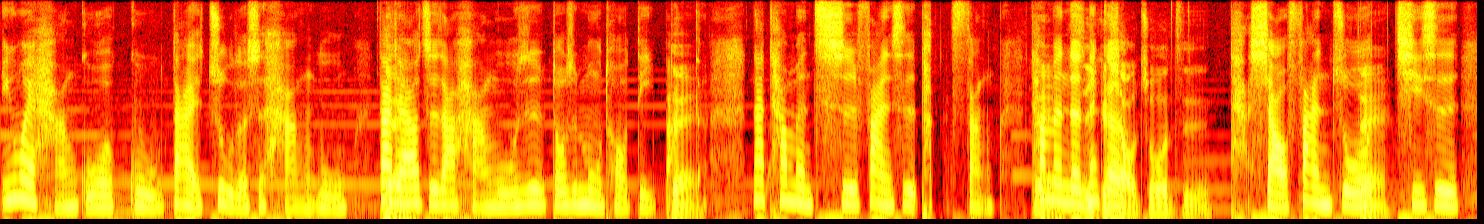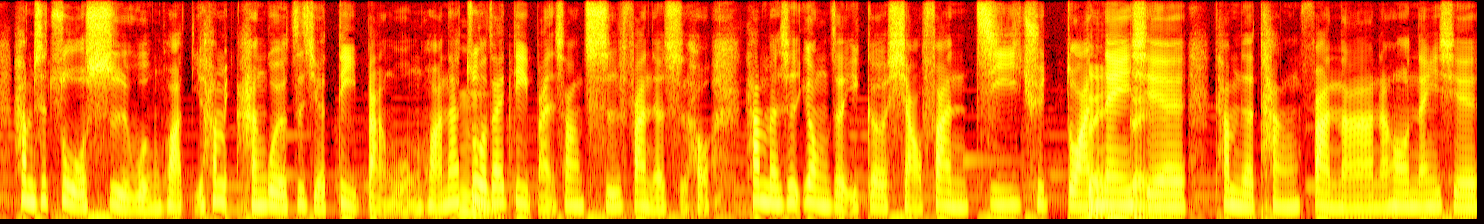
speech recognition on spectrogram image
因为韩国古代住的是韩屋，大家要知道韩屋是都是木头地板的。那他们吃饭是趴上他们的那个小桌子、小饭桌，其实他们是坐式文化。他们韩国有自己的地板文化。那坐在地板上吃饭的时候，他们是用着一个小饭机去端那一些他们的汤饭啊，然后那一些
